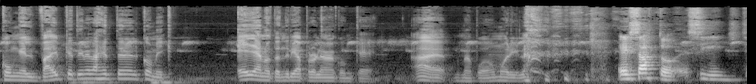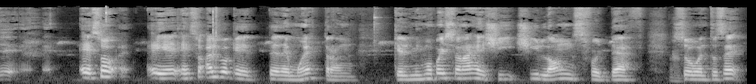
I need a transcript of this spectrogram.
con el vibe que tiene la gente en el cómic, ella no tendría problema con que, ah, me puedo morir. Exacto, sí. Eso, eh, eso es algo que te demuestran que el mismo personaje, she, she longs for death. Ajá. So, entonces,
